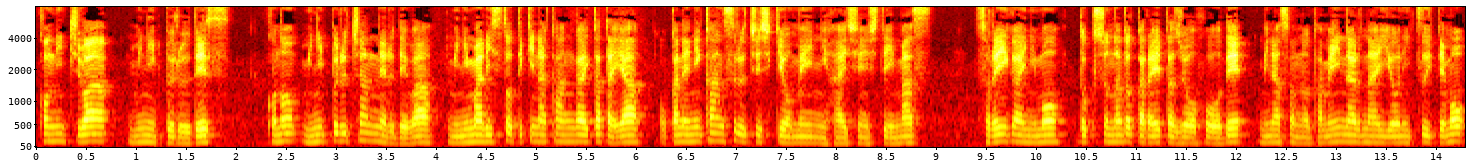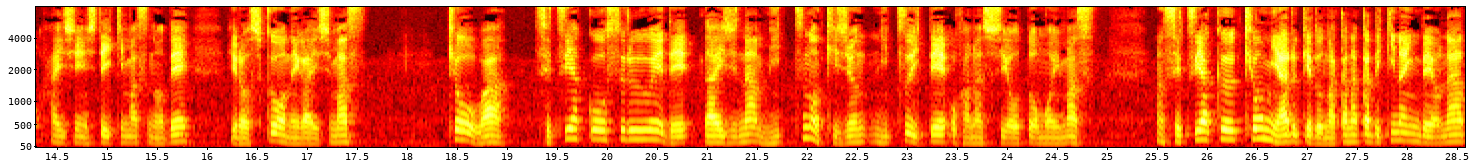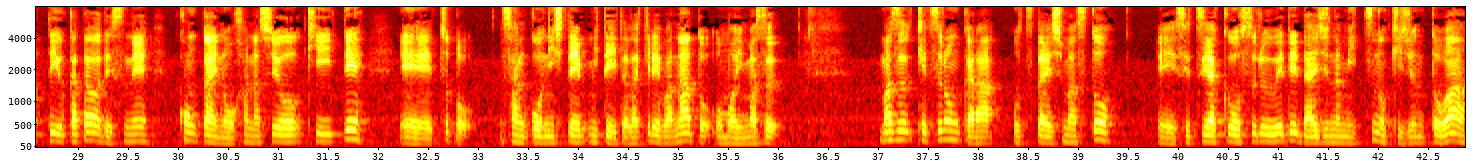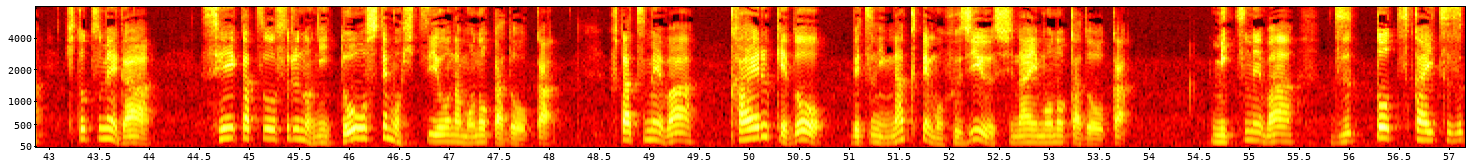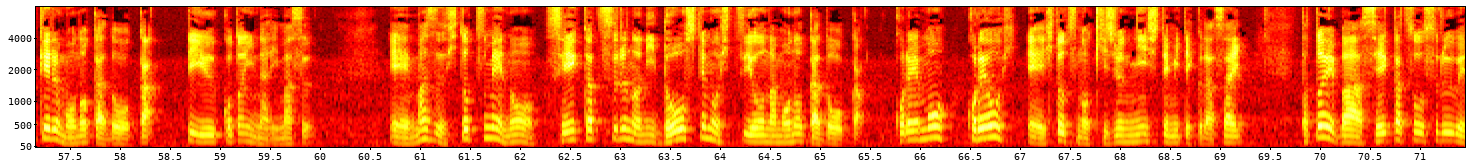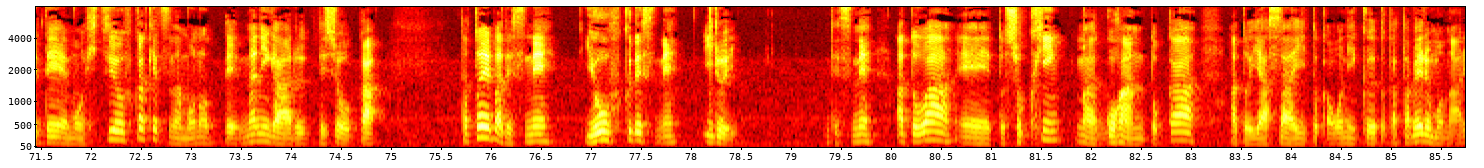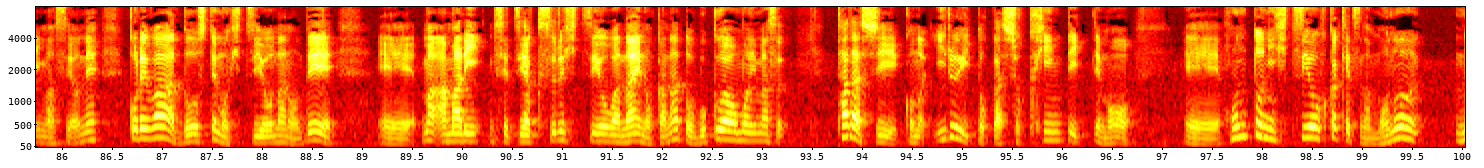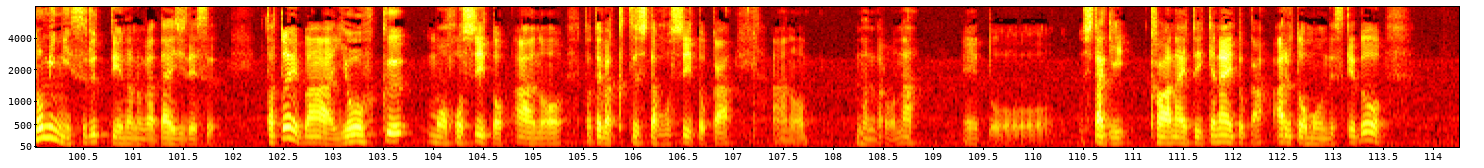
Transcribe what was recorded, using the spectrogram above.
こんにちは、ミニプルです。このミニプルチャンネルでは、ミニマリスト的な考え方やお金に関する知識をメインに配信しています。それ以外にも、読書などから得た情報で皆さんのためになる内容についても配信していきますので、よろしくお願いします。今日は、節約をする上で大事な3つの基準についてお話ししようと思います。まあ節約興味あるけどなかなかできないんだよなっていう方はですね、今回のお話を聞いて、えーちょっと参考にしてみていただければなと思います。まず結論からお伝えしますと、えー節約をする上で大事な3つの基準とは、1つ目が生活をするのにどうしても必要なものかどうか。2つ目は買えるけど別になくても不自由しないものかどうか。3つ目はずっと使い続けるものかどうかっていうことになります。えーまず1つ目の生活するのにどうしても必要なものかどうか。これも、これを、えー一つの基準にしてみてください。例えば生活をする上でもう必要不可欠なものって何があるでしょうか例えばですね、洋服ですね。衣類。ですね。あとは、えっ、と、食品。まあ、ご飯とか、あと野菜とかお肉とか食べるものありますよね。これはどうしても必要なので、えーまあ、あまり節約する必要はないのかなと僕は思います。ただし、この衣類とか食品って言っても、えー本当に必要不可欠なもののみにするっていうのが大事です。例えば洋服も欲しいと、あの、例えば靴下欲しいとか、あの、なんだろうな、えっ、と、下着買わないといけないとかあると思うんですけど、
